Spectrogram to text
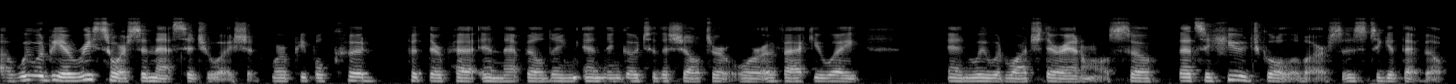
uh, we would be a resource in that situation where people could put their pet in that building and then go to the shelter or evacuate and we would watch their animals. So that's a huge goal of ours is to get that built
